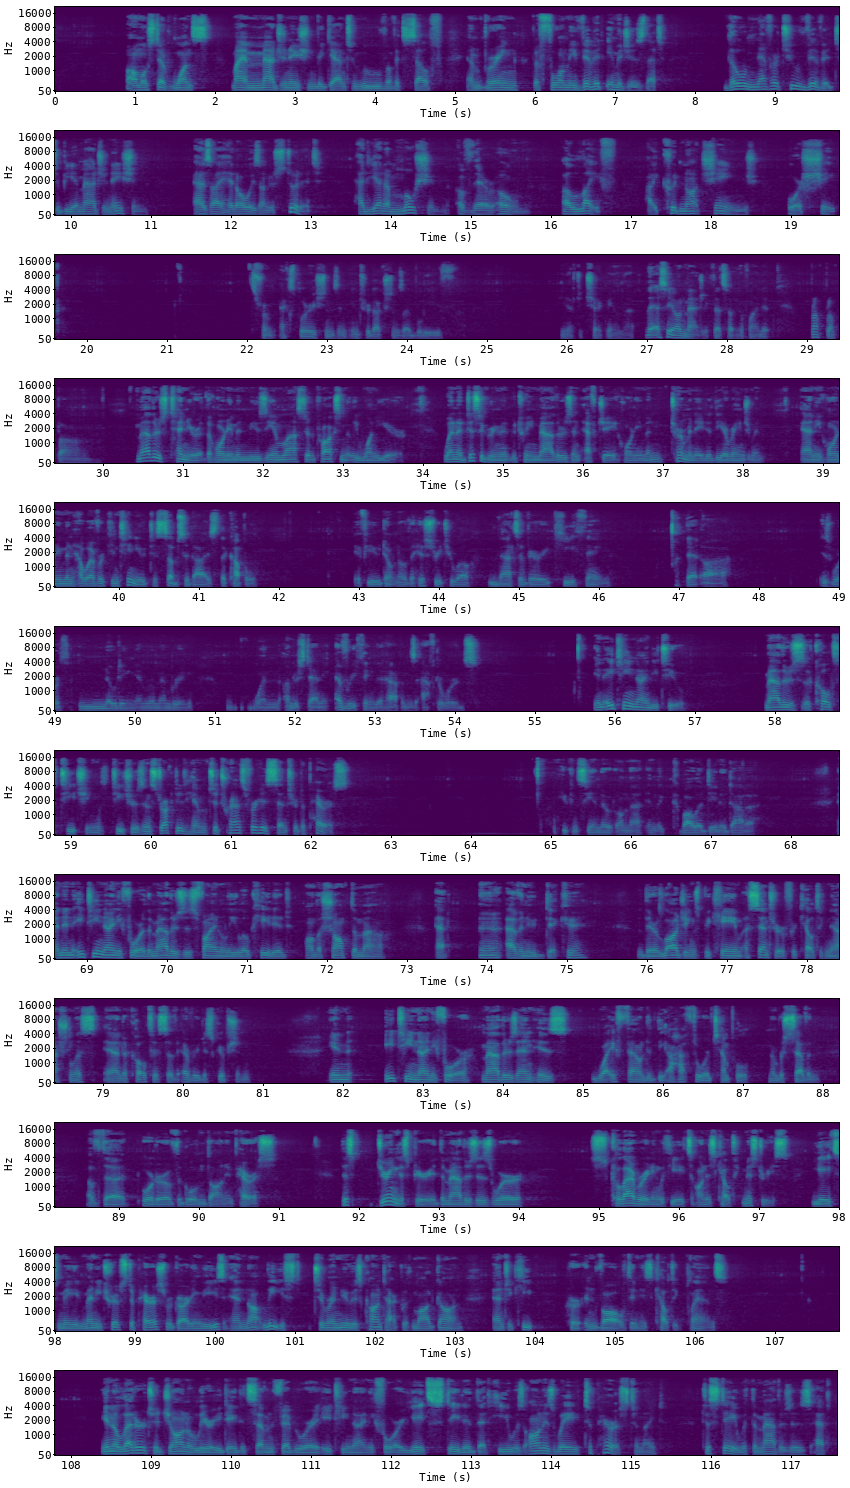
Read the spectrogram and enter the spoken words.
Almost at once my imagination began to move of itself and bring before me vivid images that, though never too vivid to be imagination, as I had always understood it, had yet a motion of their own, a life I could not change or shape. It's from Explorations and Introductions, I believe. You have to check me on that. The essay on magic, that's how you'll find it. Blah, blah, blah. Mather's tenure at the Horniman Museum lasted approximately one year, when a disagreement between Mathers and F.J. Horniman terminated the arrangement. Annie Horniman, however, continued to subsidize the couple if you don't know the history too well, that's a very key thing that uh, is worth noting and remembering when understanding everything that happens afterwards. In 1892, Mather's occult teachings, teachers instructed him to transfer his center to Paris. You can see a note on that in the Kabbalah Denudata. And in 1894, the Matherses finally located on the Champ de Mars at 1 Avenue d'Écu, their lodgings became a center for Celtic nationalists and occultists of every description. In 1894, Mathers and his wife founded the Ahathoor Temple, number 7, of the Order of the Golden Dawn in Paris. This, during this period, the Matherses were collaborating with Yeats on his Celtic mysteries. Yeats made many trips to Paris regarding these, and not least to renew his contact with Maud Gonne and to keep her involved in his Celtic plans. In a letter to John O'Leary dated 7 February 1894, Yeats stated that he was on his way to Paris tonight to stay with the Matherses at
